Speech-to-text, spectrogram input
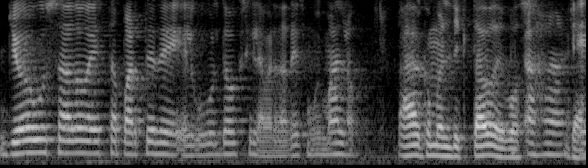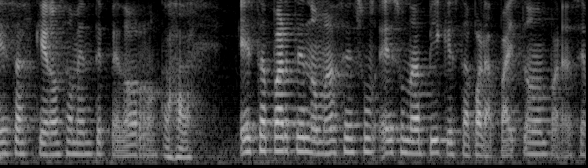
Yo he usado esta parte del Google Docs y la verdad es muy malo. Ah, como el dictado de voz. Ajá, Ya. es asquerosamente pedorro. Ajá. Esta parte nomás es un, es una API que está para Python, para C++,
